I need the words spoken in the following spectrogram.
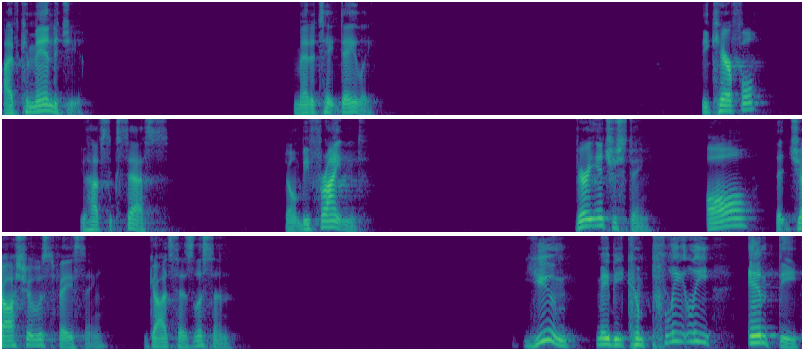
I've commanded you. Meditate daily. Be careful, you'll have success. Don't be frightened. Very interesting. All that Joshua was facing, God says, listen, you may be completely empty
